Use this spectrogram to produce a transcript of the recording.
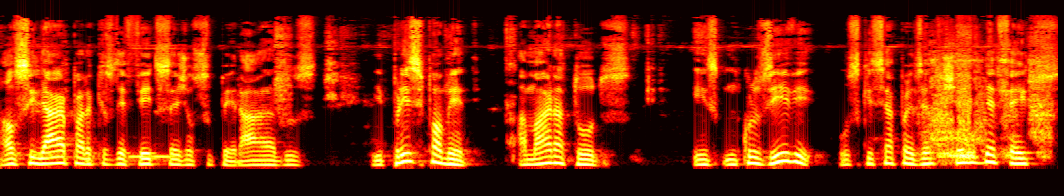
auxiliar para que os defeitos sejam superados e, principalmente, amar a todos, inclusive os que se apresentam cheios de defeitos.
